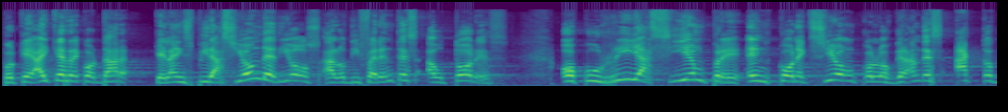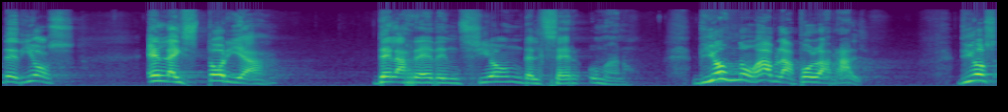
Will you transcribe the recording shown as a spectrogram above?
porque hay que recordar que la inspiración de Dios a los diferentes autores ocurría siempre en conexión con los grandes actos de Dios en la historia de la redención del ser humano. Dios no habla por hablar. Dios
